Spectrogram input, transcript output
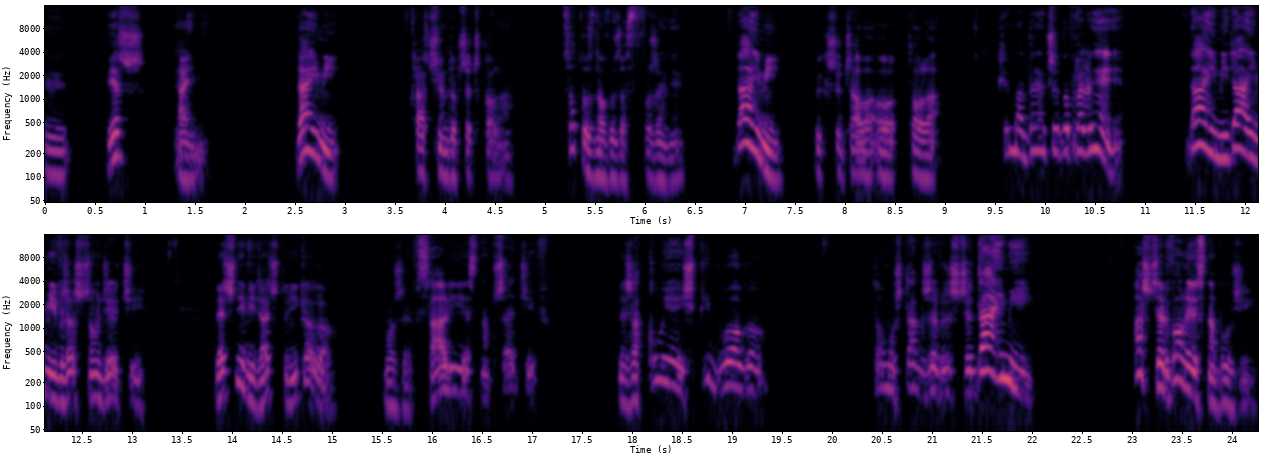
Yy, Wiersz Daj mi. Daj mi wklać się do przedszkola. Co to znowu za stworzenie? Daj mi! wykrzyczała o Tola. Chyba dręczy go pragnienie. Daj mi, daj mi, wrzeszczą dzieci. Lecz nie widać tu nikogo. Może w sali jest naprzeciw. Leżakuje i śpi błogo. Tomuś także wrzeszczy, daj mi! Aż czerwony jest na buzi.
